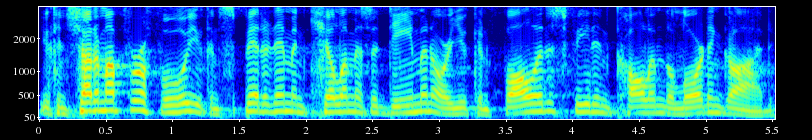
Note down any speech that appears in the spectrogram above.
You can shut him up for a fool, you can spit at him and kill him as a demon, or you can fall at his feet and call him the Lord and God.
